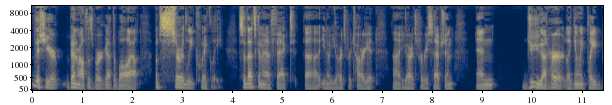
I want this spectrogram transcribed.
this year Ben Roethlisberger got the ball out absurdly quickly, so that's going to affect uh, you know yards per target, uh, yards per reception, and Juju got hurt. Like he only played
